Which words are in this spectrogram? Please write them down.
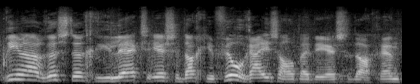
Prima, rustig, relax, eerste dagje. Veel reizen altijd de eerste dag. En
